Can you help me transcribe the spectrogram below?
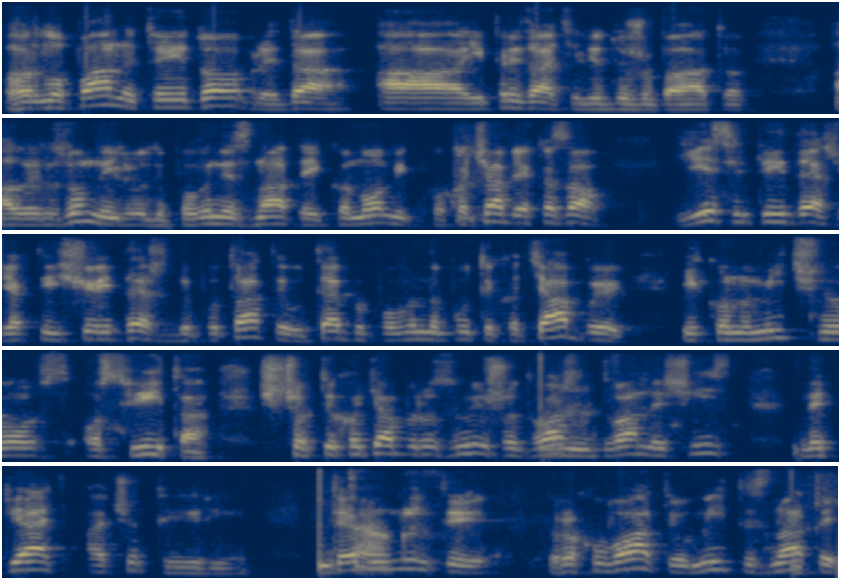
Горлопани то і добре, да, а і предателів дуже багато. Але розумні люди повинні знати економіку. Хоча б я казав, якщо ти йдеш, як ти ще йдеш депутати, у тебе повинна бути хоча б економічна освіта, щоб ти хоча б розумів, що 2, Мгм. 2 не 6, не 5, а 4. Треба вміти рахувати, вміти знати,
